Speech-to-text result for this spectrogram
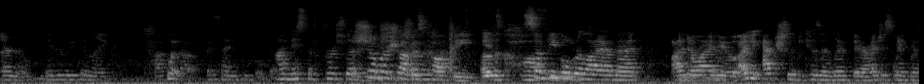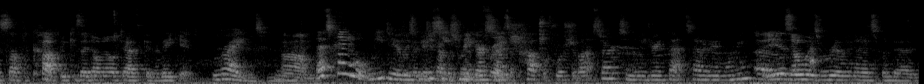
I don't know. Maybe we can like talk What- about assigning people. I missed the first The one. Shomer Shabbos coffee. Oh, the It's- Some people rely on that. I know I do. I actually, because I live there, I just make myself a cup because I don't know if Dad's gonna make it. Right. Um, That's kind of what we do. Is we just each make milk ourselves a cup before Shabbat starts, and then we drink that Saturday morning. it is always really nice when Dad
